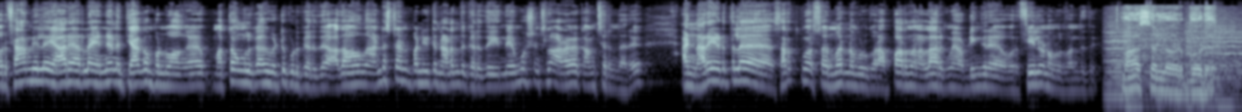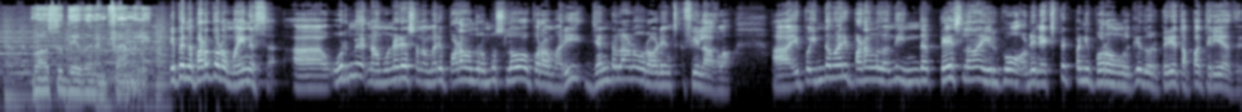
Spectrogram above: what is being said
ஒரு ஃபேமிலியில் யார் யாரெல்லாம் என்னென்ன தியாகம் பண்ணுவாங்க மற்றவங்களுக்காக விட்டு கொடுக்கறது அதை அவங்க அண்டர்ஸ்டாண்ட் பண்ணிட்டு நடந்துக்கிறது இந்த எமோஷன்ஸ்லாம் அழகாக காமிச்சிருந்தாரு. அண்ட் நிறைய இடத்துல சரத்குமார் சார் மாதிரி நம்மளுக்கு ஒரு அப்பா இருந்தால் நல்லா இருக்குமே அப்படிங்கிற ஒரு ஃபீலும் நம்மளுக்கு வந்தது. வாசல்ல ஒரு போர்டு. வாசுதேவன் அண்ட் ஃபேமிலி இப்போ இந்த படத்தோட மைனஸ் ஒன்று நான் முன்னாடியே சொன்ன மாதிரி படம் வந்து ரொம்ப ஸ்லோவாக போகிற மாதிரி ஜென்ரலான ஒரு ஆடியன்ஸ்க்கு ஃபீல் ஆகலாம். இப்போ இந்த மாதிரி படங்கள் வந்து இந்த பேஸில் தான் இருக்கும் அப்படின்னு எக்ஸ்பெக்ட் பண்ணி போகிறவங்களுக்கு இது ஒரு பெரிய தப்பாக தெரியாது.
